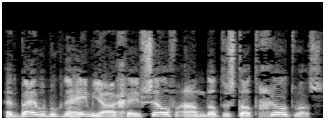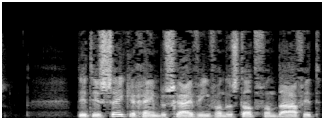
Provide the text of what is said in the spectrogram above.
Het Bijbelboek Nehemia geeft zelf aan dat de stad groot was. Dit is zeker geen beschrijving van de stad van David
